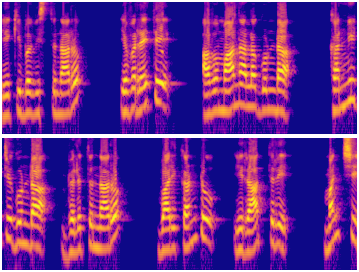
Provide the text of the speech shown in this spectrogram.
ఏకీభవిస్తున్నారో ఎవరైతే అవమానాల గుండా కన్నీటి గుండా వెళుతున్నారో వారికంటూ ఈ రాత్రి మంచి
